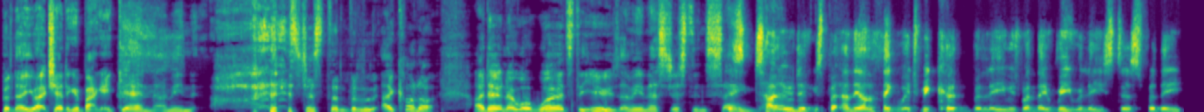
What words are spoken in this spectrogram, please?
but no, you actually had to go back again. I mean, it's just unbelievable. I cannot. I don't know what words to use. I mean, that's just insane. It's totally um, ridiculous. But and the other thing which we couldn't believe is when they re-released us for the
